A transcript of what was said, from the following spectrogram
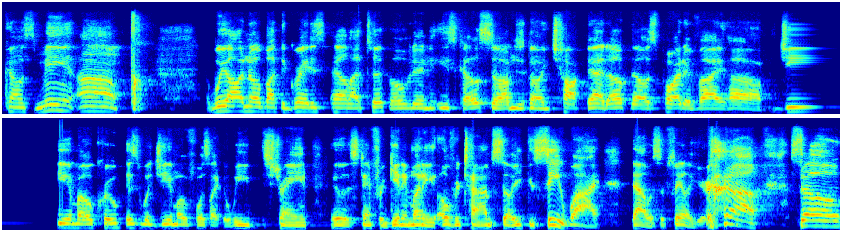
comes to me um we all know about the greatest L I took over there in the East Coast, so I'm just going to chalk that up. That was part of my uh, GMO crew. This is what GMO was like a weed strain. It was stand for getting money over time, so you can see why that was a failure. so,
